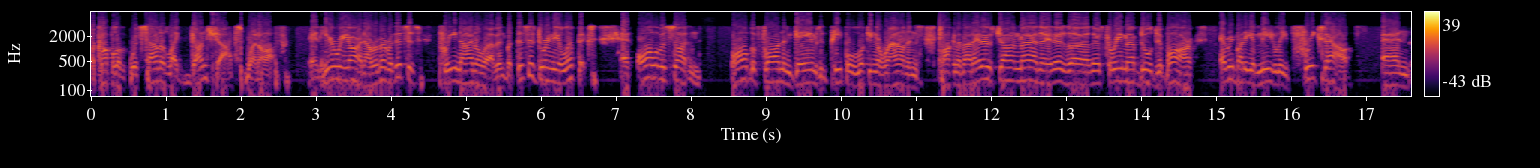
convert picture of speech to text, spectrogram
a couple of what sounded like gunshots went off, and here we are. Now remember, this is pre 9/11, but this is during the Olympics, and all of a sudden, all the fun and games and people looking around and talking about, hey, there's John Madden, hey, there's uh, there's Kareem Abdul-Jabbar. Everybody immediately freaks out, and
